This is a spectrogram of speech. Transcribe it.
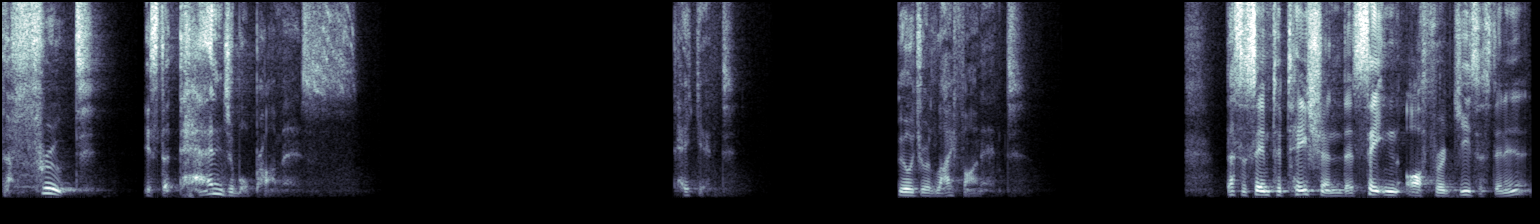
The fruit is the tangible promise. Take it, build your life on it. That's the same temptation that Satan offered Jesus, didn't it?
